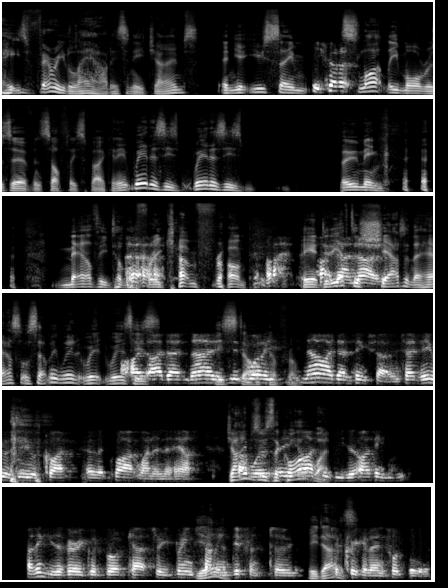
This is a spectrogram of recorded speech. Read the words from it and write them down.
he's very loud, isn't he, James? And yet you seem a- slightly more reserved and softly spoken. Where does his where does his booming, mouthy delivery come from? Ian, I did he have to know. shout in the house or something? Where, where, where's I, his? I don't know. his style well, he- come from? No, I don't think so. In fact, he was he was quite the quiet one in the house. James was the quiet I one. Think he's, I think I think he's a very good broadcaster. He brings Yeah. something different to, He to cricket and football.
